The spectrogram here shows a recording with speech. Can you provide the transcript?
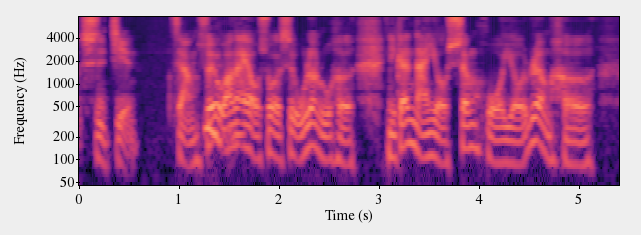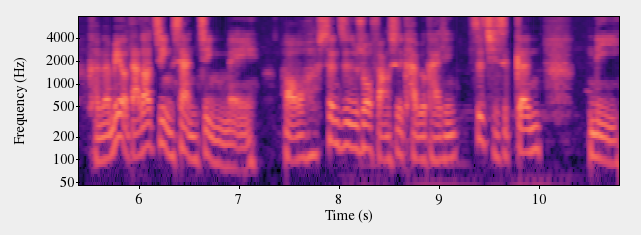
事件。这样，所以我要跟 L 说的是，无论如何，你跟男友生活有任何可能没有达到尽善尽美，好，甚至是说房事开不开心，这其实跟你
